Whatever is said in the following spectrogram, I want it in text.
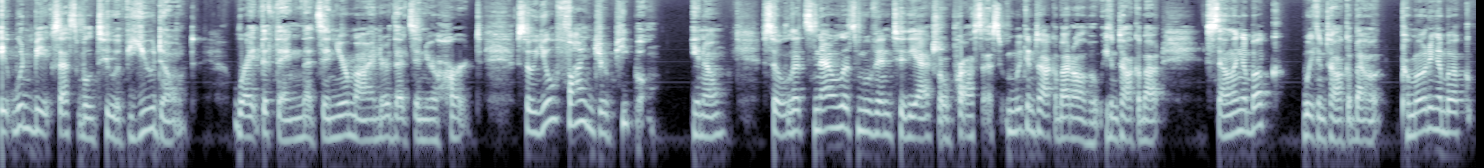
it wouldn't be accessible to if you don't write the thing that's in your mind or that's in your heart. So you'll find your people, you know? So let's now let's move into the actual process. We can talk about all of it. We can talk about selling a book. We can talk about promoting a book.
